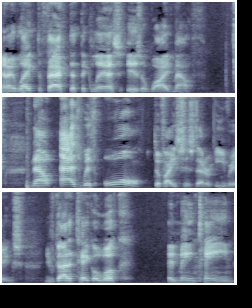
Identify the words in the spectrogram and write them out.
And I like the fact that the glass is a wide mouth. Now, as with all devices that are e-rigs, you've got to take a look and maintain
